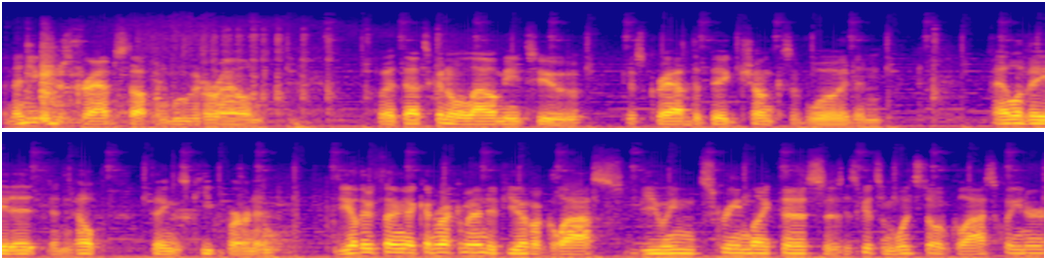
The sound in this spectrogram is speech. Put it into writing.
and then you can just grab stuff and move it around. But that's going to allow me to just grab the big chunks of wood and elevate it and help things keep burning. The other thing I can recommend if you have a glass viewing screen like this is get some wood stove glass cleaner.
